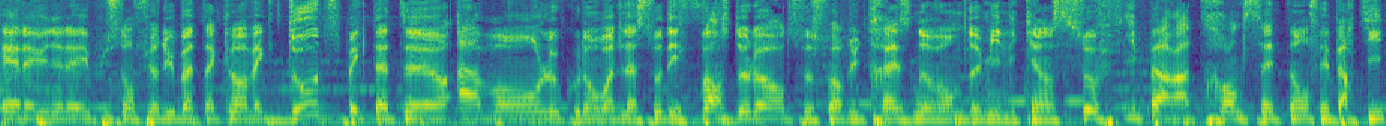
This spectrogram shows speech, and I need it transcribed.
Et elle a une, elle avait pu s'enfuir du Bataclan avec d'autres spectateurs avant le coup d'envoi de l'assaut des forces de l'ordre ce soir du 13 novembre 2015. Sophie Parra, 37 ans, fait partie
